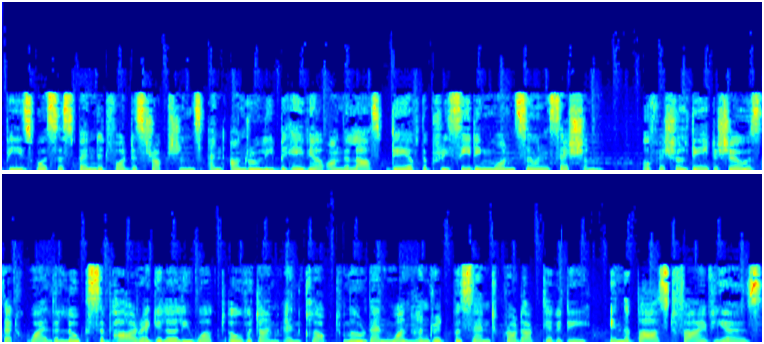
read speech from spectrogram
MPs were suspended for disruptions and unruly behavior on the last day of the preceding monsoon session. Official data shows that while the Lok Sabha regularly worked overtime and clocked more than 100% productivity, in the past five years,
